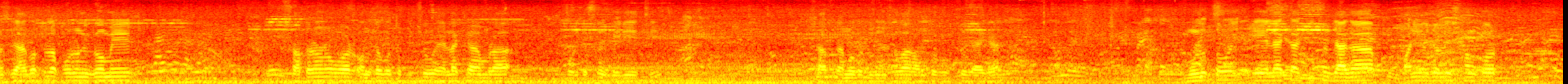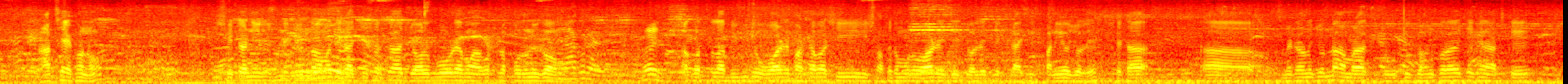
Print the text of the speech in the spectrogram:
আজকে আগরতলা পৌর নিগমের সতেরো নম্বর অন্তর্গত কিছু এলাকা আমরা পরিদর্শনে বেরিয়েছি। সাতটা নম্বর বিধানসভার অন্তর্ভুক্ত জায়গা। মূলত এই এলাকার কিছু জায়গা পানীয় জলের সংকট আছে এখনও সেটা নিরসনের জন্য আমাদের রাজ্য সরকার, জল বোর্ড এবং আগরতলা পৌর নিগম, আগরতলা বিভিন্ন ওয়ার্ডের পাশাপাশি সতেরো নম্বর ওয়ার্ডে যে জলের যে ক্রাইসিস পানীয় জলে, সেটা মেটানোর জন্য আমরা কিছু উদ্যোগ গ্রহণ করা হয়েছে। এখানে আজকে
